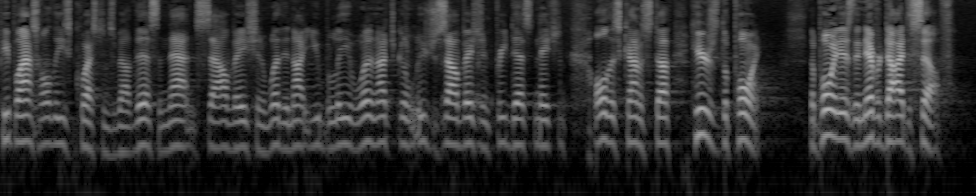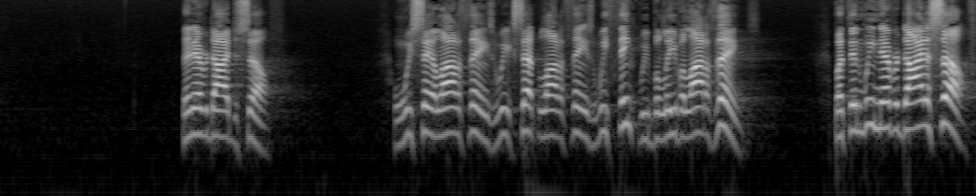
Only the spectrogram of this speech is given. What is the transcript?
People ask all these questions about this and that and salvation, whether or not you believe, whether or not you're going to lose your salvation, predestination, all this kind of stuff. Here's the point the point is they never died to self. They never died to self. When we say a lot of things, we accept a lot of things, we think we believe a lot of things, but then we never die to self.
